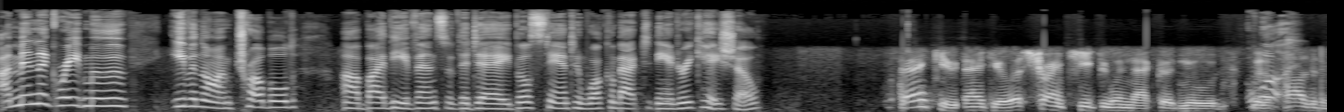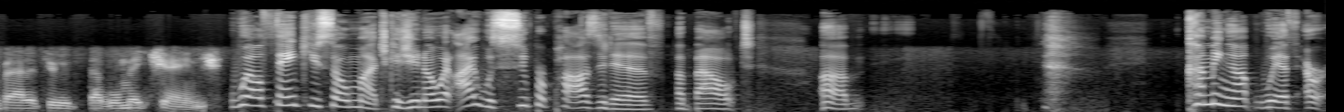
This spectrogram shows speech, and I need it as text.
I'm in a great mood, even though I'm troubled uh, by the events of the day. Bill Stanton, welcome back to the Andrea Kaye Show. Thank you, thank you. Let's try and keep you in that good mood with Well- a positive attitude that will make change. Well, thank you so much because you know what? I was super positive about um, coming up with, or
